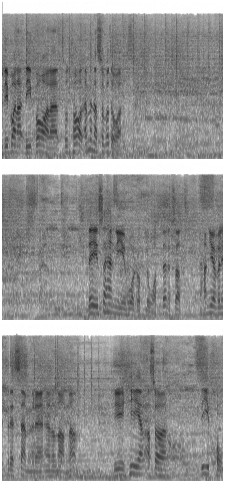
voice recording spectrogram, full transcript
då? Det är bara, det är bara totalt... Ja, men alltså vadå? Det är ju så här ny hårdrock låter, så att han gör väl inte det sämre än någon annan. Det är ju helt, alltså, det är ju pop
